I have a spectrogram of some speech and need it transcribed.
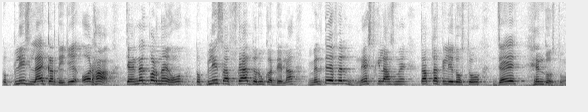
तो प्लीज़ लाइक कर दीजिए। और हाँ चैनल पर नए हो तो प्लीज़ सब्सक्राइब ज़रूर कर देना। मिलते हैं फिर नेक्स्ट क्लास में, तब तक के लिए दोस्तों, जय हिंद दोस्तों।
